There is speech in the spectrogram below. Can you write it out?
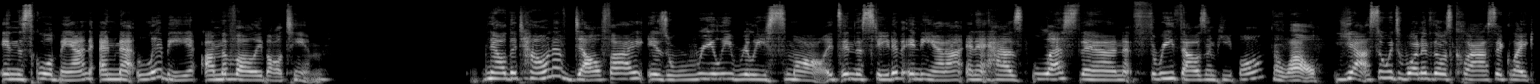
in the school band and met Libby on the volleyball team. Now, the town of Delphi is really, really small. It's in the state of Indiana and it has less than 3,000 people. Oh wow. Yeah, so it's one of those classic, like,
